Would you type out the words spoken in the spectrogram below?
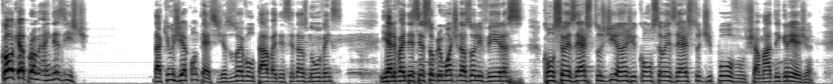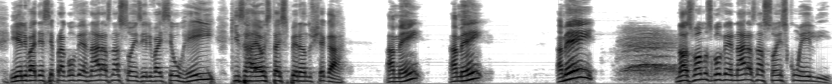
Qual que é a promessa? Ainda existe. Daqui uns dias acontece. Jesus vai voltar, vai descer das nuvens e ele vai descer sobre o Monte das Oliveiras com o seu exército de anjos e com o seu exército de povo, chamado igreja. E ele vai descer para governar as nações. E ele vai ser o rei que Israel está esperando chegar. Amém? Amém? Amém? Nós vamos governar as nações com ele.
